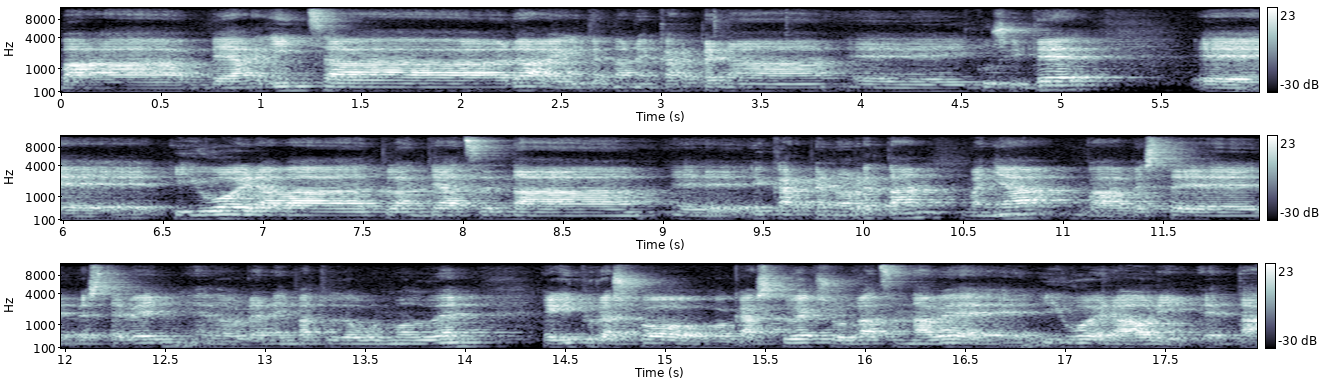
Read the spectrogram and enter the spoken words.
ba, behar gintzara egiten den ekarpena e, ikusite, e, igoera bat planteatzen da e, ekarpen horretan, baina ba, beste, beste behin, edo lehen aipatu dugun moduen, egiturazko gastuek zurgatzen dabe igoera hori. Eta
